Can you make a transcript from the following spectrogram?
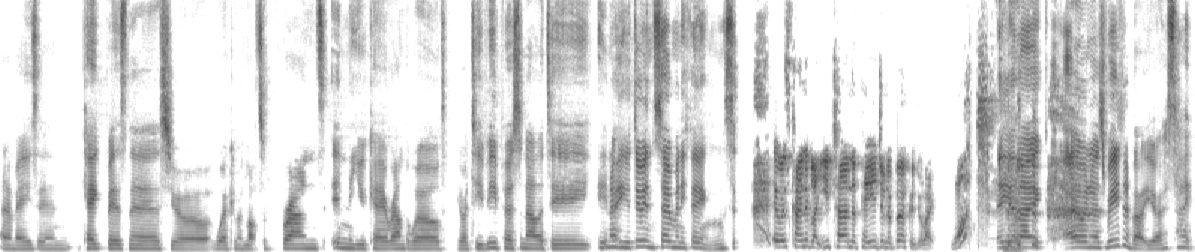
an amazing cake business. You're working with lots of brands in the UK, around the world. You're a TV personality. You know, you're doing so many things. It was kind of like you turn the page in a book and you're like, what? And you're like, oh, when I was reading about you, I was like,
